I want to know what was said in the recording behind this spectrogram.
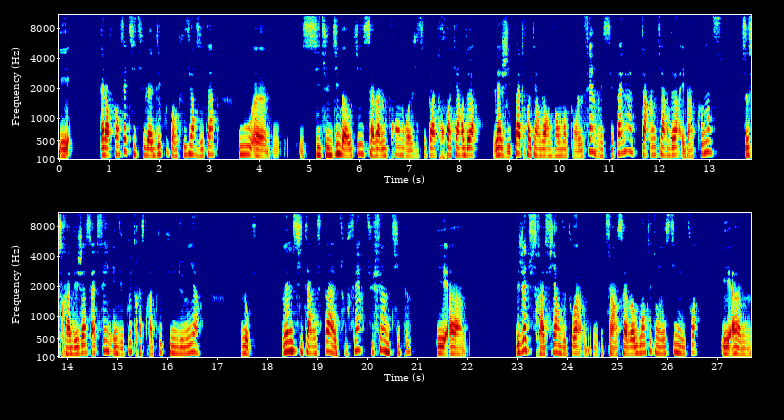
Et alors qu'en fait, si tu la découpes en plusieurs étapes, euh, si tu te dis bah ok, ça va me prendre, je sais pas, trois quarts d'heure. Là, j'ai pas trois quarts d'heure devant moi pour le faire, mais c'est pas grave. T'as un quart d'heure, et eh ben commence. Ce sera déjà ça de fait, et du coup, il te restera plus qu'une demi-heure. Donc, même si tu n'arrives pas à tout faire, tu fais un petit peu. Et euh, déjà, tu seras fier de toi. Enfin, ça va augmenter ton estime de toi. Et, euh,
